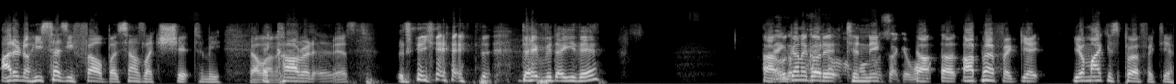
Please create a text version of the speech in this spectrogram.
I don't know. He says he fell, but it sounds like shit to me. Fell a on car a fist. yeah, David, are you there? Uh, we're gonna go to, on, to Nick. Uh, uh, uh, perfect. Yeah, your mic is perfect. Yeah,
